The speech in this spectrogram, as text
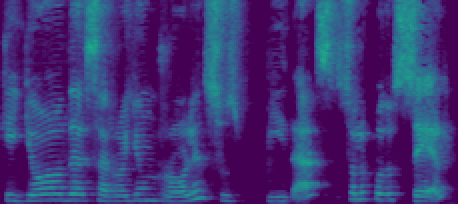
que yo desarrolle un rol en sus vidas, solo puedo ser.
